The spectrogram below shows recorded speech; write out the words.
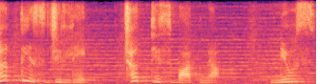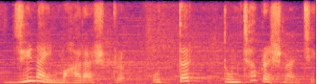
छत्तीस जिल्हे छत्तीस बातम्या. News Zee nine Maharashtra. उत्तर तुमच्या प्रश्नांची.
